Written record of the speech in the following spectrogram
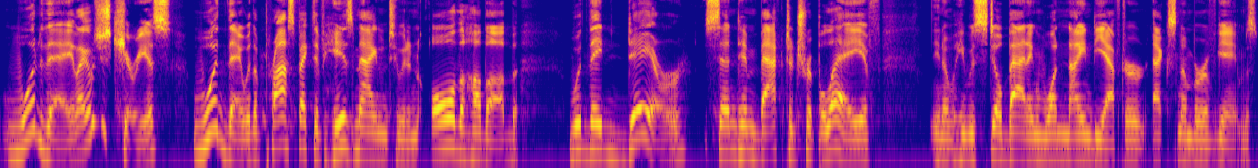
would they, like I was just curious, would they, with a prospect of his magnitude and all the hubbub, would they dare send him back to AAA if you know he was still batting 190 after X number of games?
